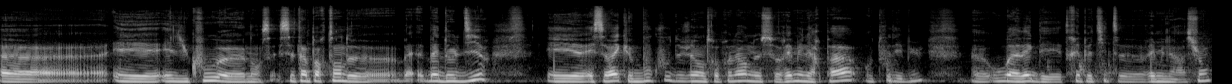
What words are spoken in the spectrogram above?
Euh, et, du coup, euh, non, c'est important de, bah, bah, de le dire. Et, c'est vrai que beaucoup de jeunes entrepreneurs ne se rémunèrent pas au tout début ou avec des très petites rémunérations.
